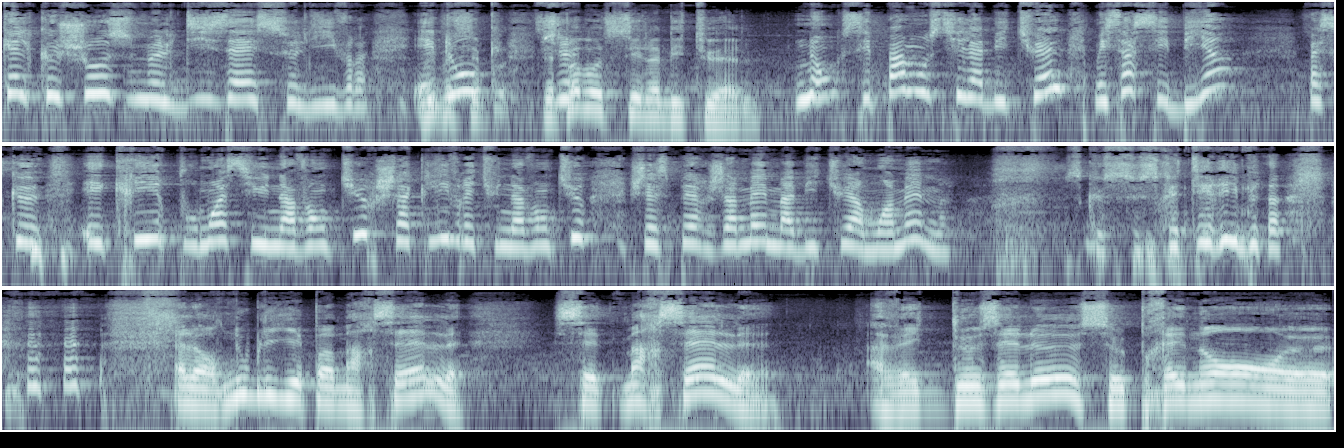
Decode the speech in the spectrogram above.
quelque chose me le disait ce livre. Et Oui, donc, c'est- c'est je- pas votre style habituel. non, c'est pas mon style habituel, mais ça c'est bien. Parce que écrire, pour moi, c'est une aventure. Chaque livre est une aventure. J'espère jamais m'habituer à moi-même. Parce que ce serait terrible. Alors, n'oubliez pas Marcel, cette Marcel, avec deux LE, ce prénom euh,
